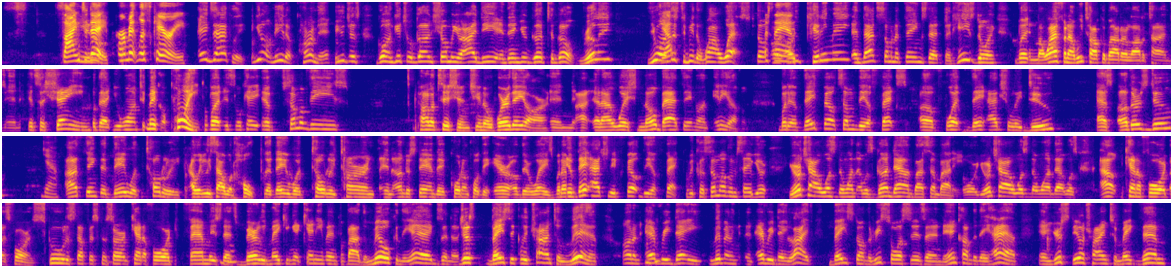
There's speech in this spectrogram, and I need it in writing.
Signed today, permitless carry. exactly. You don't need a permit. You just go and get your gun, show me your ID, and then you're good to go. Really? You want Yep. this to be the Wild West? So, are, are you kidding me? And that's some of the things that that he's doing. But my wife and I, we talk about it a lot of times, and it's a shame that you want to make a point, but it's okay if some of these politicians, you know, where they are, and I, and I wish no bad thing on any of them, but if they felt some of the effects of what they actually do, as others do, Yeah. I think that they would totally, or at least I would hope that they would totally turn and understand that quote unquote the error of their ways. But if they actually felt the effect, because some of them say your your child wasn't the one that was gunned down by somebody, or your child wasn't the one that was out, can't afford as far as school and stuff is concerned, can't afford families that's barely making it, can't even buy the milk and the eggs, and just basically trying to live on an Mhm. everyday living an everyday life based on the resources and the income that they have and you're still trying to make them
